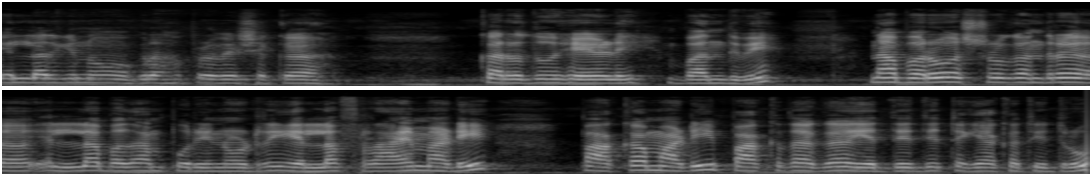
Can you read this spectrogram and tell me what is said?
ಎಲ್ಲರಿಗೂ ಗೃಹ ಪ್ರವೇಶಕ್ಕೆ ಕರೆದು ಹೇಳಿ ಬಂದ್ವಿ. ನಾ ಬರೋ ಅಷ್ಟ್ರೊಳಗಂದ್ರೆ ಎಲ್ಲ ಬದಾಮ್ ಪುರಿ ನೋಡ್ರಿ ಎಲ್ಲ ಫ್ರೈ ಮಾಡಿ ಪಾಕ ಮಾಡಿ ಪಾಕದಾಗ ಎದ್ದೆದ್ದೆ ತೆಗಿಯಾಕತ್ತಿದ್ರು.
